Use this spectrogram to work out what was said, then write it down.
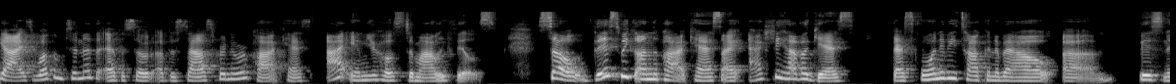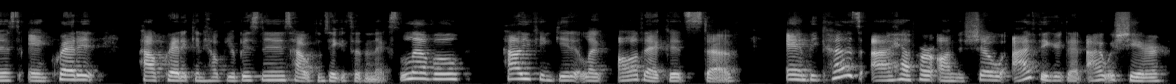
Guys, welcome to another episode of the Stylistpreneur Podcast. I am your host, Damali Fils. So, this week on the podcast, I actually have a guest that's going to be talking about um, business and credit, how credit can help your business, how it can take it to the next level, how you can get it, like all that good stuff. And because I have her on the show, I figured that I would share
